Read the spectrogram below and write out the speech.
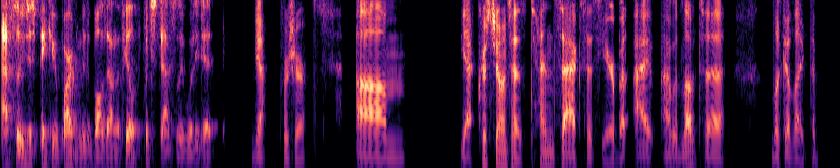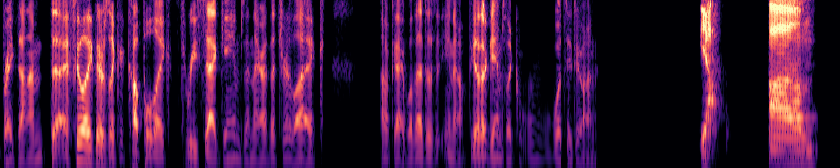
absolutely just pick you apart and move the ball down the field, which is absolutely what he did. Yeah, for sure. Um, yeah, Chris Jones has 10 sacks this year, but I I would love to look at like the breakdown. I'm th- I feel like there's like a couple like three sack games in there that you're like, okay, well that doesn't you know the other games like what's he doing? Yeah. Um.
